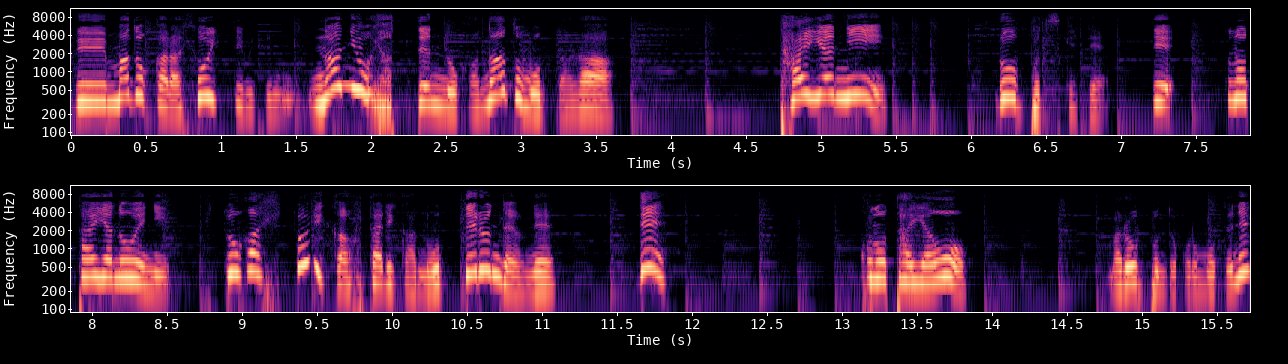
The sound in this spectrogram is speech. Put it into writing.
で、窓からひょいってみて何をやってんのかなと思ったら、タイヤにロープつけて、で、そのタイヤの上に人が一人か二人か乗ってるんだよね。で、このタイヤを、まあ、ロープのところ持ってね、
